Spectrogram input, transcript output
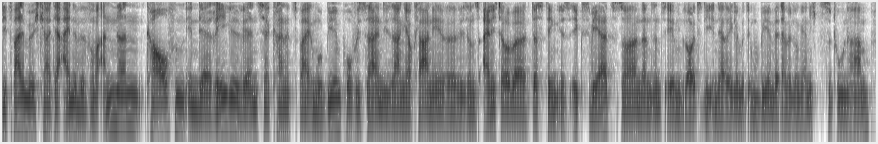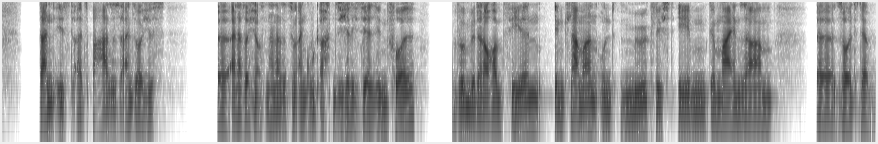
Die zweite Möglichkeit, der eine will vom anderen kaufen. In der Regel werden es ja keine zwei Immobilienprofis sein, die sagen, ja klar, nee, äh, wir sind uns einig darüber, das Ding ist X wert, sondern dann sind es eben Leute, die in der Regel mit Immobilienwertermittlung ja nichts zu tun haben. Dann ist als Basis ein solches, einer solchen Auseinandersetzung ein Gutachten sicherlich sehr sinnvoll. Würden wir dann auch empfehlen, in Klammern und möglichst eben gemeinsam äh, sollte der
